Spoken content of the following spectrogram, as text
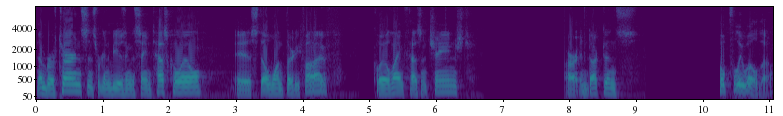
Number of turns, since we're going to be using the same test coil, is still 135. Coil length hasn't changed. Our inductance hopefully will though.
